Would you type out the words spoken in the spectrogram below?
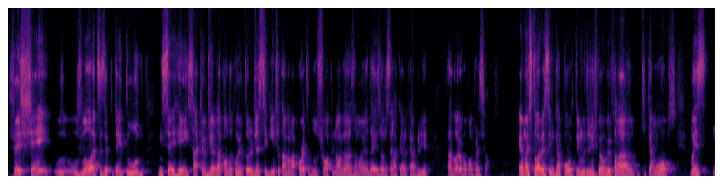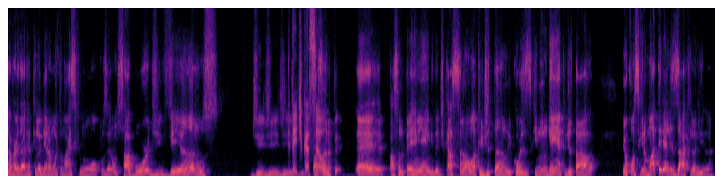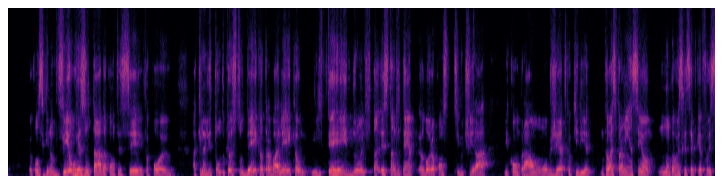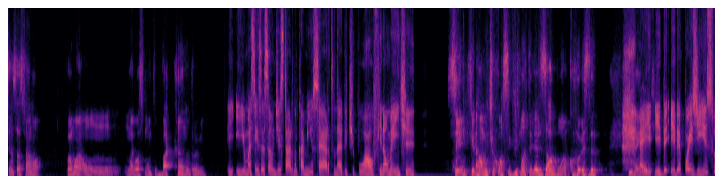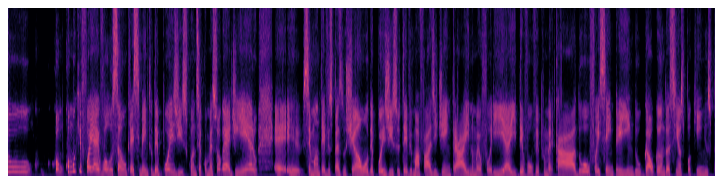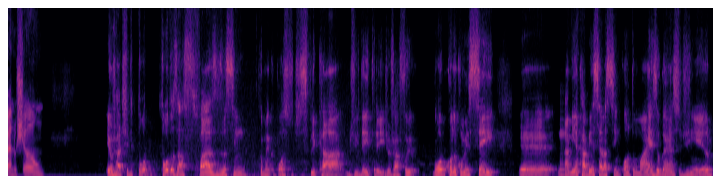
fechei os, os, lotes, executei tudo, encerrei, saquei o dinheiro da conta corretora. O dia seguinte eu estava na porta do shopping, 9 horas da manhã, 10 horas, sei lá que hora que abria. Agora eu vou comprar esse óculos. É uma história assim, que, pô, tem muita gente que vai ouvir falar, ah, o que, que é um óculos? Mas, na verdade, aquilo ali era muito mais que um óculos, era um sabor de ver anos de, de, de, de dedicação. De passando, é, passando perrengue, dedicação, acreditando em coisas que ninguém acreditava eu conseguindo materializar aquilo ali, né? Eu conseguindo ver o resultado acontecer. Falei, pô, eu, aquilo ali, tudo que eu estudei, que eu trabalhei, que eu me ferrei durante esse tanto de tempo, agora eu consigo tirar e comprar um objeto que eu queria. Então, isso para mim, assim, ó, nunca vou esquecer porque foi sensacional. Foi uma, um, um negócio muito bacana para mim. E, e, uma sensação de estar no caminho certo, né? Do tipo, uau, finalmente. Sim, finalmente eu consegui materializar alguma coisa. É, e, e, depois disso, como, como que foi a evolução, o crescimento depois disso? Quando você começou a ganhar dinheiro, é, é, você manteve os pés no chão, ou depois disso teve uma fase de entrar aí numa euforia e devolver para o mercado, ou foi sempre indo galgando assim aos pouquinhos, pé no chão? Eu já tive to todas as fases assim como é que eu posso te explicar de day trade? Eu já fui, logo quando eu comecei, é, na minha cabeça era assim: quanto mais eu ganhasse dinheiro,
